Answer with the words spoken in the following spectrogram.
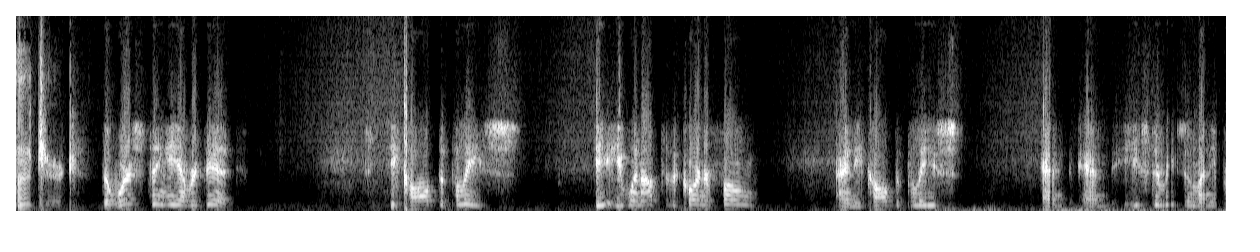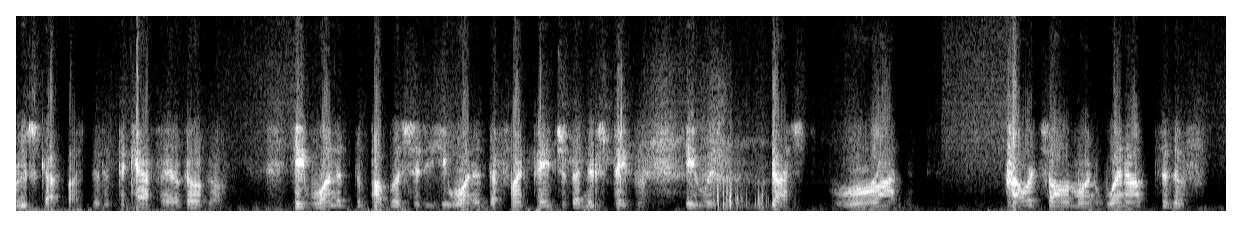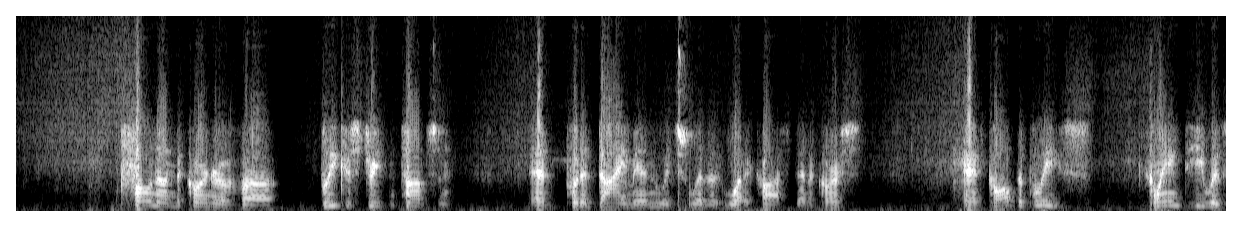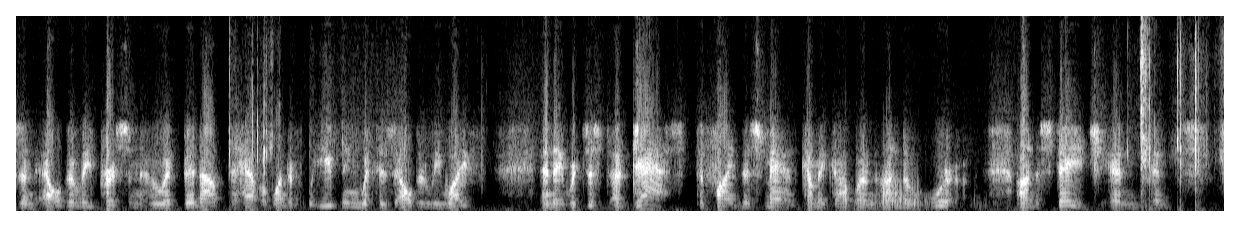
Oh, jerk. The worst thing he ever did, he called the police. He, he went out to the corner phone and he called the police, and, and he's the reason Lenny Bruce got busted at the Cafe Au Go Go. He wanted the publicity. He wanted the front page of the newspaper. He was just rotten. Howard Solomon went out to the phone on the corner of uh, Bleecker Street and Thompson and put a dime in, which was what it cost then, of course, and called the police. Claimed he was an elderly person who had been out to have a wonderful evening with his elderly wife, and they were just aghast to find this man coming up on, on the on the stage and and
